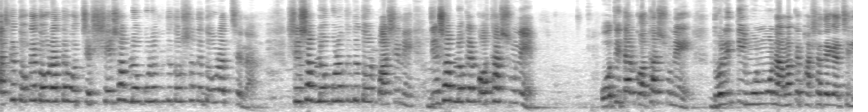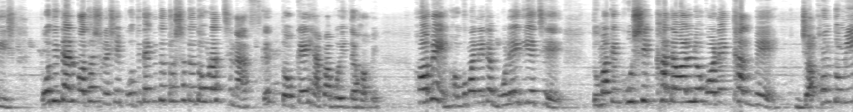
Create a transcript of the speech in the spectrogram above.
আজকে তোকে দৌড়াতে হচ্ছে। সেসব লোকগুলো কিন্তু তোর সাথে দৌড়াচ্ছে না। সেসব লোকগুলো কিন্তু তোর পাশে নেই। যেসব লোকের কথা শুনে পতিতার কথা শুনে, ধরিত্রী মুনমুন আমাকে ফাঁসাতে গেছিলিস। পতিতার কথা শুনে, সেই পতিতা কিন্তু তোর সাথে দৌড়াচ্ছে না। আজকে তোকে হ্যাপা বইতে হবে। হবে, ভগবান এটা বলেই দিয়েছে। তোমাকে কুশিক্ষা দেওয়ার লোক অনেক থাকবে। যখন তুমি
